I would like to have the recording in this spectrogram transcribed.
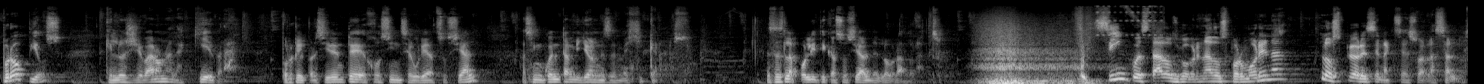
propios que los llevaron a la quiebra, porque el presidente dejó sin seguridad social a 50 millones de mexicanos. Esa es la política social del Obradorato. Cinco estados gobernados por Morena, los peores en acceso a la salud.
